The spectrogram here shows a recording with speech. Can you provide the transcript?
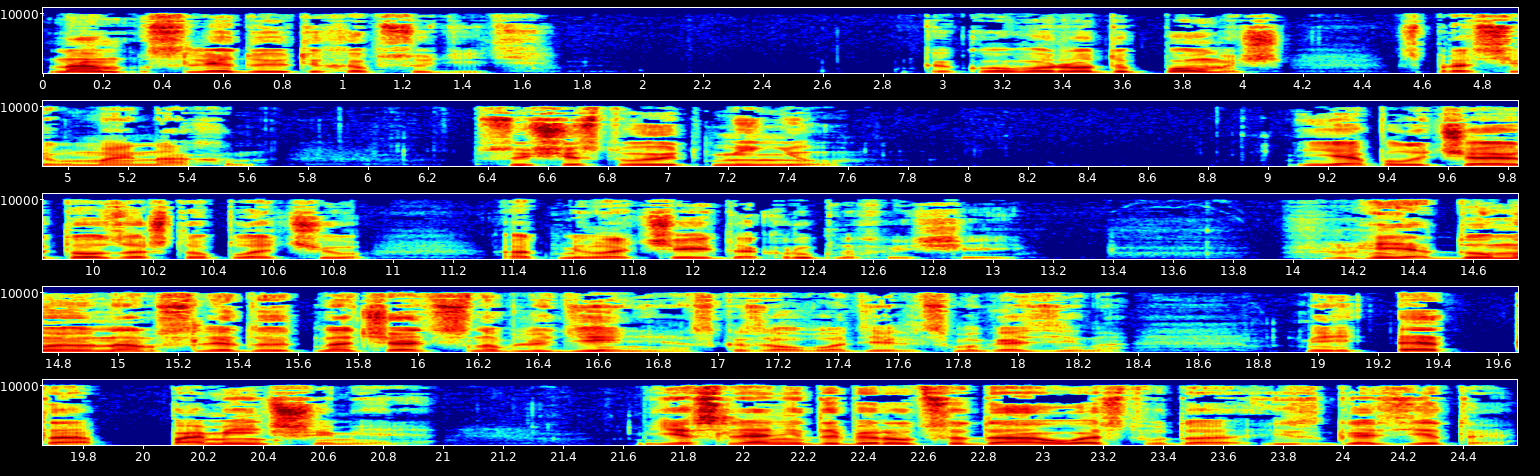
Нам следует их обсудить». «Какого рода помощь?» — спросил Майнахан. «Существует меню. Я получаю то, за что плачу, от мелочей до крупных вещей. «Я думаю, нам следует начать с наблюдения», — сказал владелец магазина. «И это по меньшей мере. Если они доберутся до Уэствуда из газеты,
